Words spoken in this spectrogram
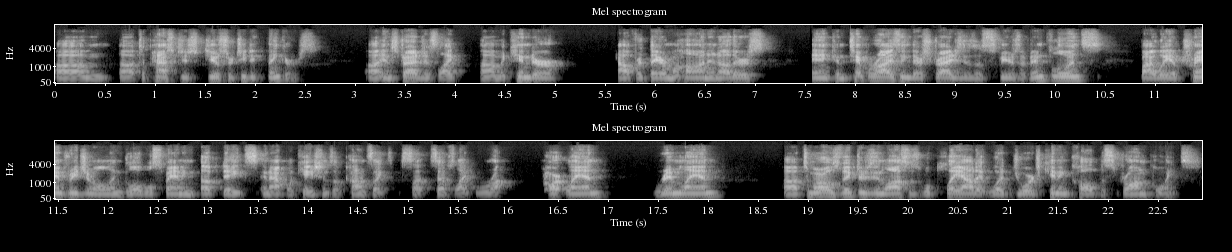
um, uh, to past geostrategic thinkers uh, and strategists like Mackinder, Alfred Thayer Mahan, and others, and contemporizing their strategies as spheres of influence, by way of trans-regional and global spanning updates and applications of concepts like heartland, rimland. Uh, tomorrow's victories and losses will play out at what George Kennan called the strong points.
